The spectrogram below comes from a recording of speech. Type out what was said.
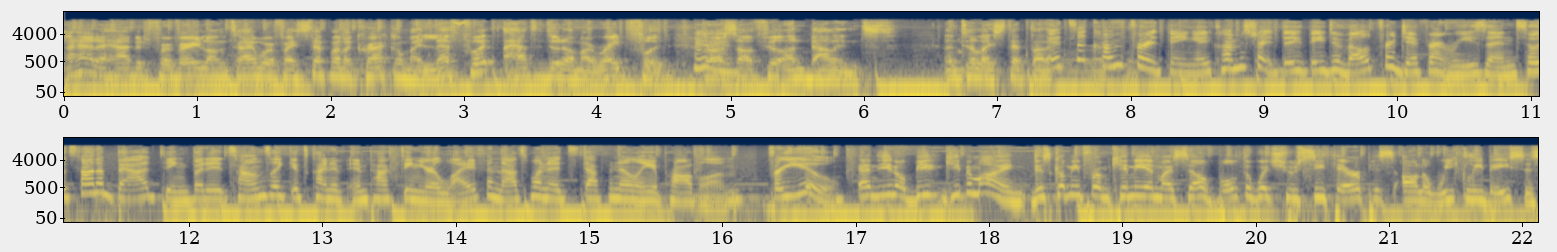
I had a habit for a very long time where if I step on a crack on my left foot, I have to do it on my right foot, or else I'll feel unbalanced until I stepped on it. It's on a my right foot. comfort thing. It comes straight. They, they develop for different reasons, so it's not a bad thing. But it sounds like it's kind of impacting your life, and that's when it's definitely a problem for you. And you know, be, keep in mind, this coming from Kimmy and myself, both of which who see therapists on a weekly basis.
